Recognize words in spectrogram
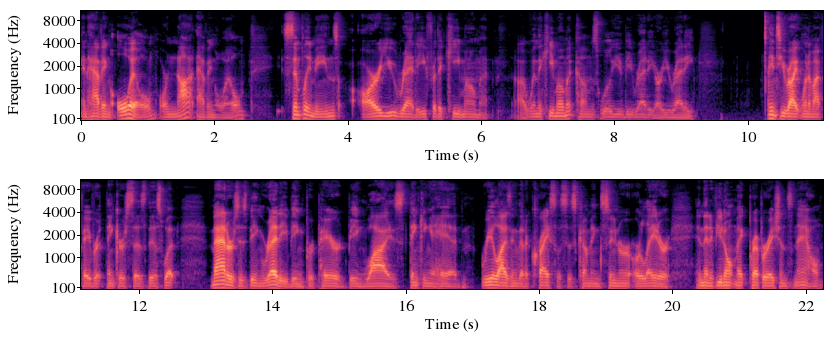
And having oil or not having oil simply means are you ready for the key moment? Uh, when the key moment comes, will you be ready? Are you ready? N.T. Wright, one of my favorite thinkers, says this What matters is being ready, being prepared, being wise, thinking ahead, realizing that a crisis is coming sooner or later, and that if you don't make preparations now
